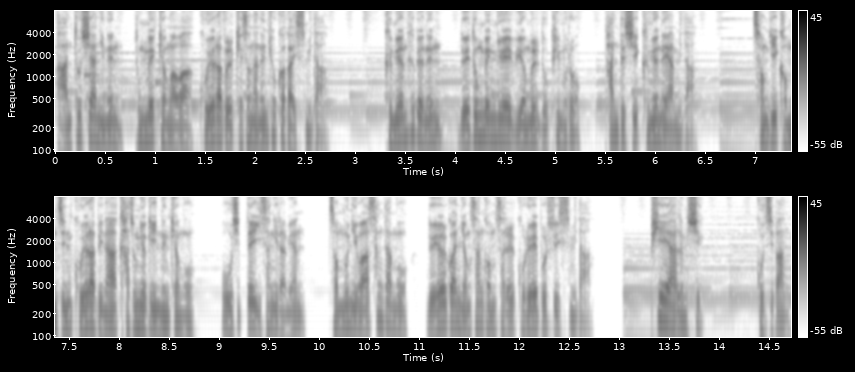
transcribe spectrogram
안토시아닌은 동맥 경화와 고혈압을 개선하는 효과가 있습니다. 금연 흡연은 뇌동맥류의 위험을 높이므로 반드시 금연해야 합니다. 정기 검진 고혈압이나 가족력이 있는 경우 50대 이상이라면 전문의와 상담 후 뇌혈관 영상 검사를 고려해 볼 수 있습니다. 피해야 할 음식 고지방,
